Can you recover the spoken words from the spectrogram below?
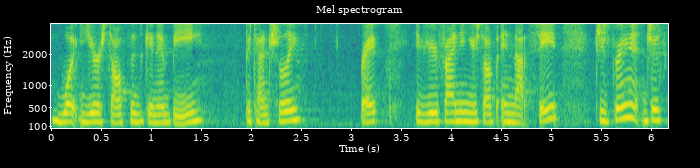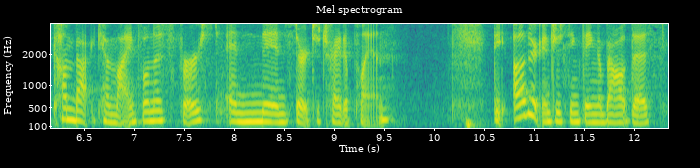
what yourself is going to be potentially, right? If you're finding yourself in that state, just bring it just come back to mindfulness first and then start to try to plan. The other interesting thing about this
